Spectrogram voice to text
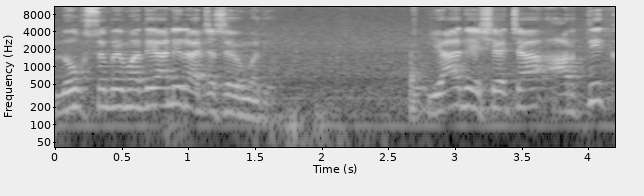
लोकसभेमध्ये आणि राज्यसभेमध्ये. या देशाच्या आर्थिक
